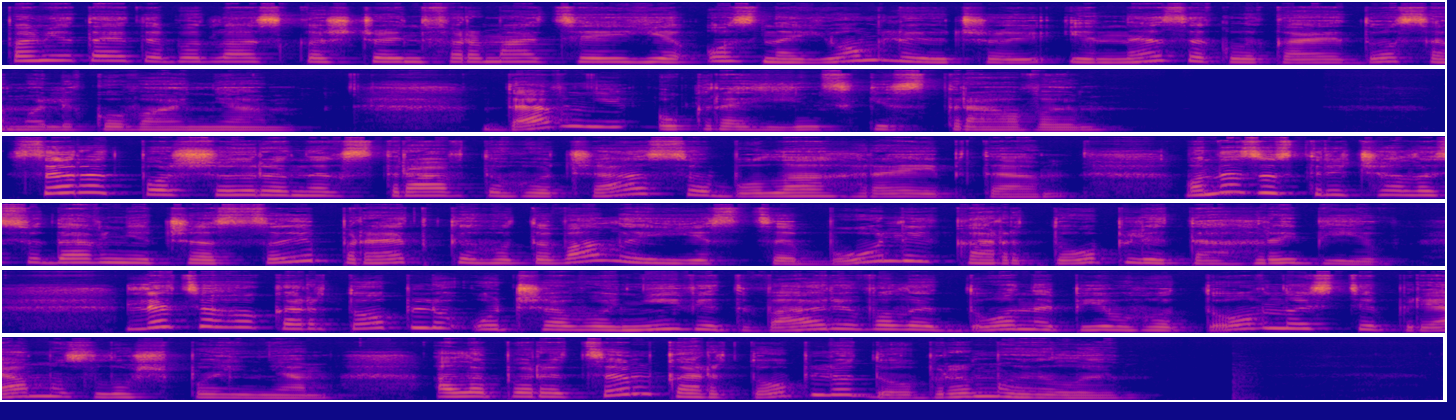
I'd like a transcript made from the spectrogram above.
Пам'ятайте, будь ласка, що інформація є ознайомлюючою і не закликає до самолікування. Давні українські страви. Серед поширених страв того часу була грейпта. Вона зустрічалась у давні часи, предки готували її з цибулі, картоплі та грибів. Для цього картоплю у чавуні відварювали до напівготовності прямо з лушпинням, але перед цим картоплю добре мили.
